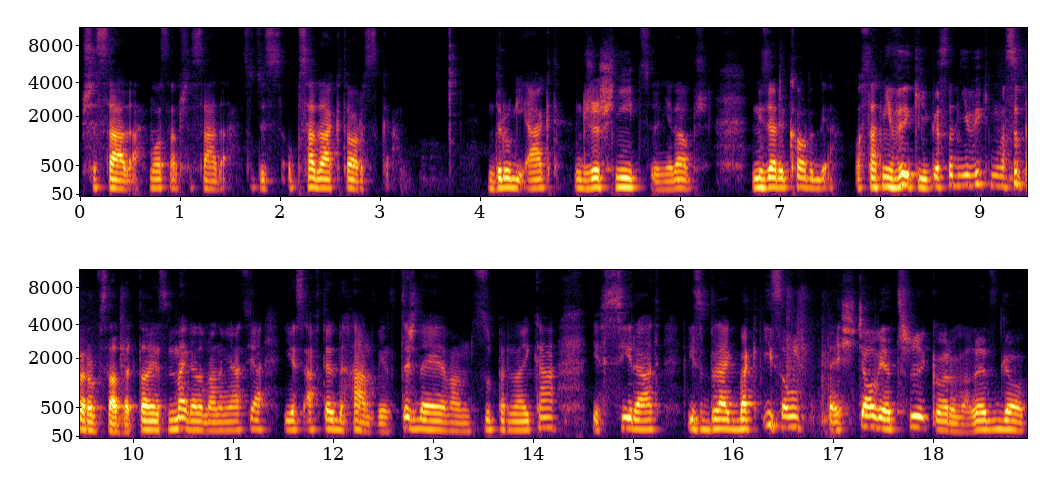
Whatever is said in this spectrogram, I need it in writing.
przesada, mocna przesada. Co to jest obsada aktorska? Drugi akt, Grzesznicy, niedobrze. Miserykordia, Ostatni Wiking, Ostatni Wiking ma super obsadę. To jest mega dobra nominacja. Jest After the Hunt, więc też daję wam super lajka. Jest Sirat, jest Blackback i są teściowie 3, kurwa, let's go.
